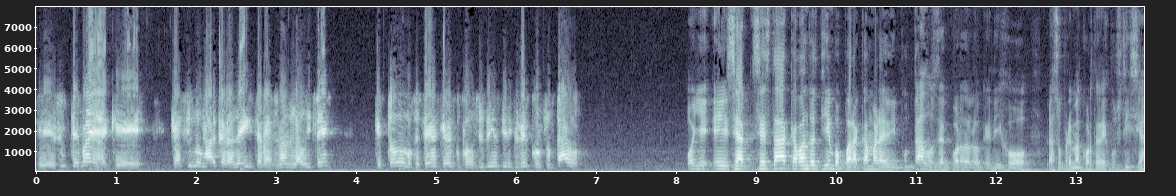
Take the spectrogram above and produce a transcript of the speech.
Eh, es un tema que, que así lo marca la ley internacional de la OIT, que todo lo que tenga que ver con población tiene que ser consultado. Oye, eh, se, se, está acabando el tiempo para Cámara de Diputados, de acuerdo a lo que dijo la Suprema Corte de Justicia.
